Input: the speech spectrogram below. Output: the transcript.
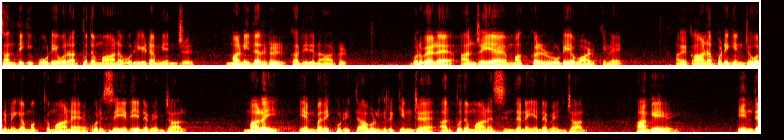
சந்திக்கக்கூடிய ஒரு அற்புதமான ஒரு இடம் என்று மனிதர்கள் கருதினார்கள். ஒருவேளை அன்றைய மக்களுடைய வாழ்க்கையிலே அங்கே காணப்படுகின்ற ஒரு மிக முக்கியமான ஒரு செய்தி என்னவென்றால் மலை என்பதை குறித்து அவள் இருக்கின்ற அற்புதமான சிந்தனை என்னவென்றால் அங்கே இந்த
